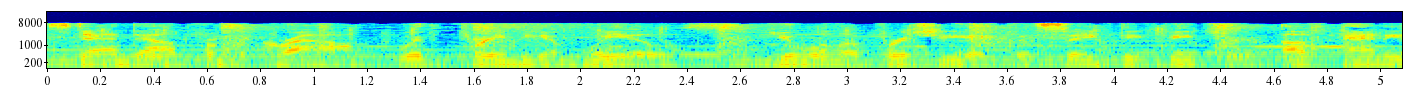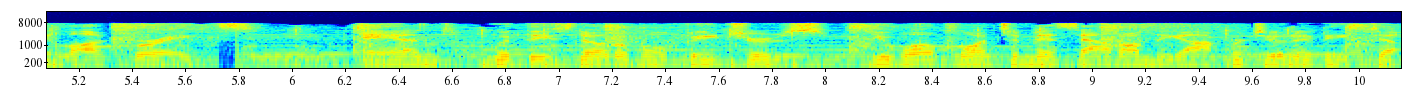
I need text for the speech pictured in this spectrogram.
stand out from the crowd with premium wheels. You will appreciate the safety feature of anti-lock brakes. And with these notable features, you won't want to miss out on the opportunity to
